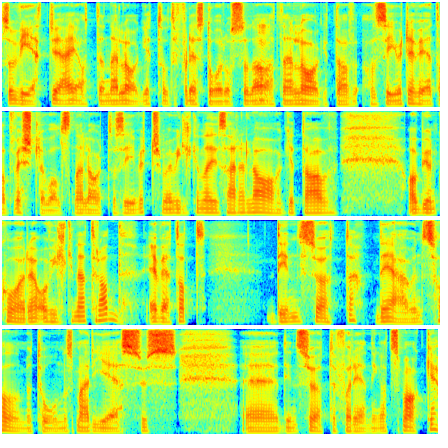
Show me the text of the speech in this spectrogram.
så vet jo jeg at den er laget, for det står også da at den er laget av, av Sivert. Jeg vet at Veslevalsen er laget av Sivert, men hvilken av disse her er laget av, av Bjørn Kåre, og hvilken er tradd? Jeg vet at Din søte, det er jo en salmetone som er Jesus, eh, din søte forening at smake.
